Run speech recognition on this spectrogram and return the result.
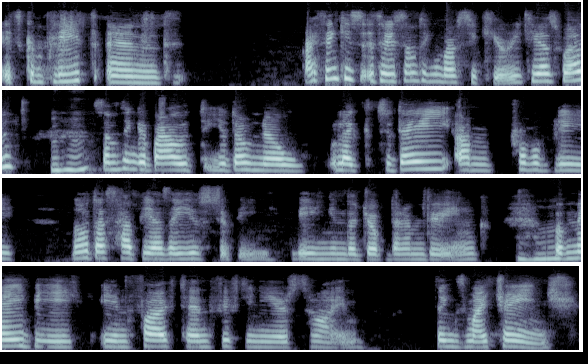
It's complete and I think there's something about security as well. Mm-hmm. Something about you don't know. Like today, I'm probably not as happy as I used to be being in the job that I'm doing. Mm-hmm. But maybe in 5, 10, 15 years' time, things might change.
